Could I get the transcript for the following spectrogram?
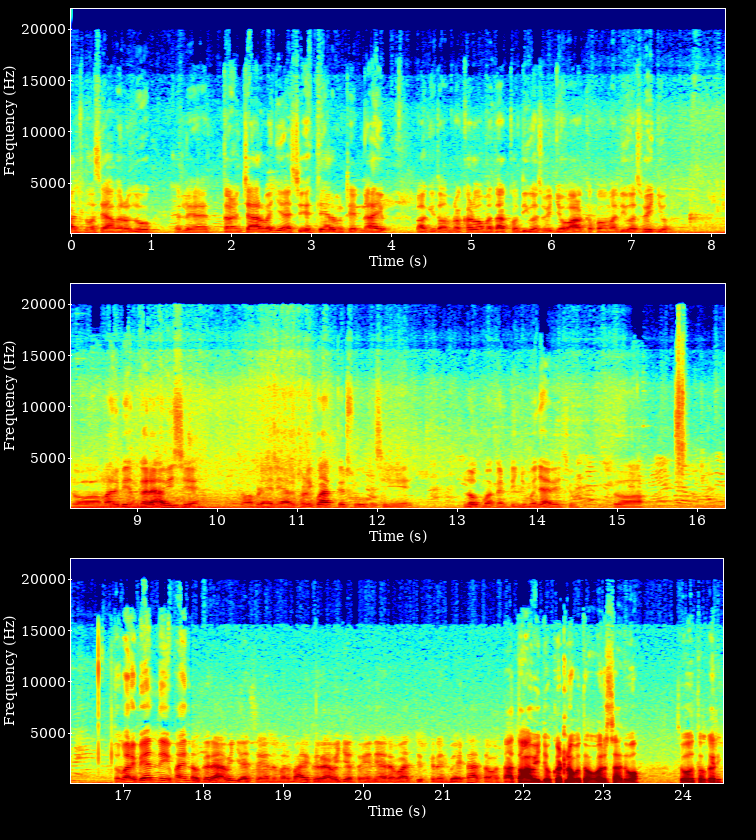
આજનો છે અમારો લોક એટલે ત્રણ, ચાર વાગ્યા છે ત્યારે હું ઠેર નાહ્યો બાકી તો આમ રખડવામાં તો આખો દિવસ વહી ગયો, વાળ કપાવવામાં દિવસ વહી ગયો. તો મારી બેન ઘરે આવી છે. તો આપણે એની યાર થોડીક વાત કરીશું, પછી બ્લોગમાં કન્ટિન્યુ બન્યા રહીશું. તો તો મારી બેન ને ફાઇનલ ઘરે આવી જાય છે અને મારા બાય ઘરે આવી જાય તો એની હારે વાતચીત કરીને બેઠા હતા. તા તો આવી જાઓ કેટલો બધો વરસાદ હો. જો તો કરી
